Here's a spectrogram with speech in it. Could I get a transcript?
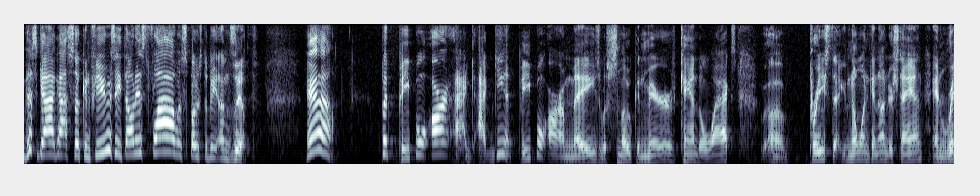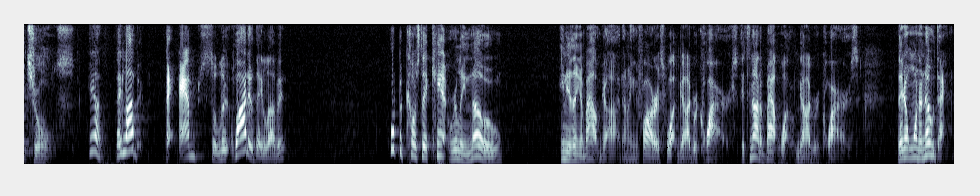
This guy got so confused he thought his fly was supposed to be unzipped. Yeah. But people are, again, people are amazed with smoke and mirrors, candle wax, uh, priests that no one can understand, and rituals. Yeah, they love it. They absolute. Why do they love it? Well, because they can't really know anything about God. I mean, as far as what God requires, it's not about what God requires. They don't want to know that.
